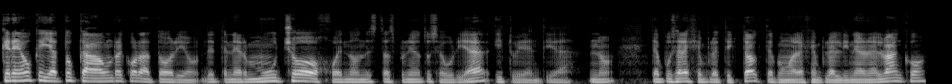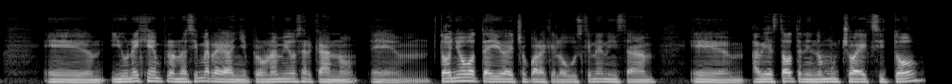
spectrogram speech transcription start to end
creo que ya tocaba un recordatorio de tener mucho ojo en dónde estás poniendo tu seguridad y tu identidad, ¿no? Te puse el ejemplo de TikTok, te pongo el ejemplo del dinero en el banco. Eh, y un ejemplo, no sé si me regañe, pero un amigo cercano, eh, Toño Botello, de hecho, para que lo busquen en Instagram, eh, había estado teniendo mucho éxito,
